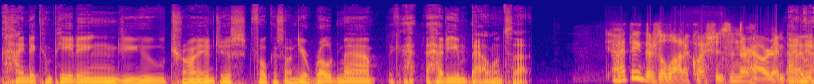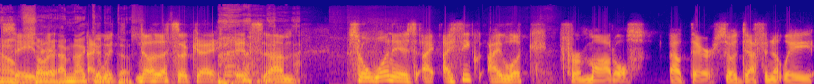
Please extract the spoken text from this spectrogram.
kind of competing? Do you try and just focus on your roadmap? Like, how do you balance that? I think there's a lot of questions in there, Howard. I, I would know. say Sorry, that I'm not I good at would- this. No, that's okay. It's um, so one is I, I think I look for models out there. So definitely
